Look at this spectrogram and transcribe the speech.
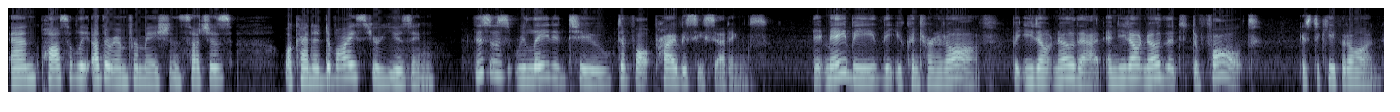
and possibly other information such as what kind of device you're using, this is related to default privacy settings. It may be that you can turn it off, but you don't know that, and you don't know that the default is to keep it on.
